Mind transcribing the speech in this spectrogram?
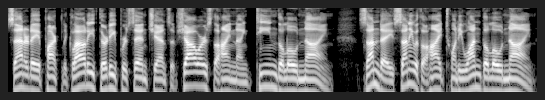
Saturday partly cloudy, 30% chance of showers, the high 19, the low 9. Sunday, sunny with a high 21, the low 9.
